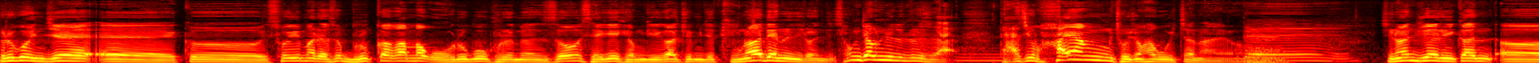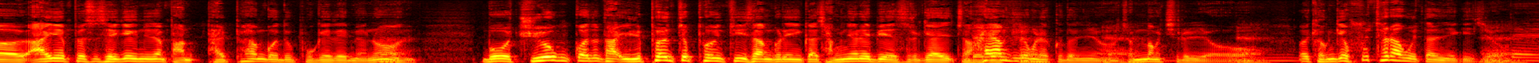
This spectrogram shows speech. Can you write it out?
그리고 이제 에, 그 소위 말해서 물가가 막 오르고 그러면서 세계 경기가 좀 이제 둔화되는 이런 성장률을 다, 다 지금 하향 조정하고 있잖아요. 네. 지난주에 그러니까 어, IMF에서 세계 경제장 발- 발표한 것도 보게 되면은 뭐 주요 국가들 다 1%포인트 이상 그러니까 작년에 비해서 이렇게 저 하향. 조정을 했거든요. 네. 전망치를요. 네. 어, 경기가 후퇴하고 있다는 얘기죠. 네.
